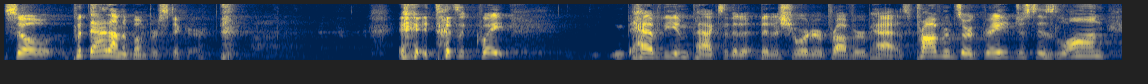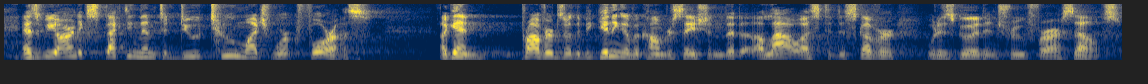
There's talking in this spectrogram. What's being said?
So put that on a bumper sticker. it doesn't quite have the impact that a, that a shorter proverb has. Proverbs are great just as long as we aren't expecting them to do too much work for us. Again, Proverbs are the beginning of a conversation that allow us to discover what is good and true for ourselves.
